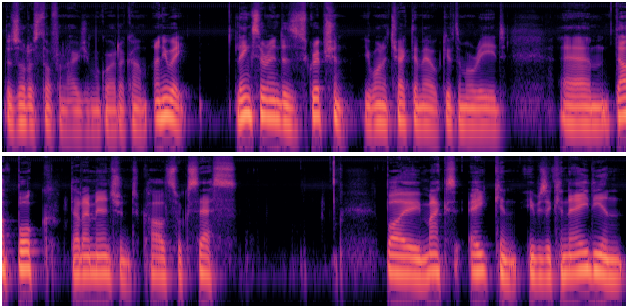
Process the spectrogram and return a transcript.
there's other stuff on larrygmaguire.com. Anyway, links are in the description. You want to check them out, give them a read. Um, that book that I mentioned called Success by Max Aitken. He was a Canadian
